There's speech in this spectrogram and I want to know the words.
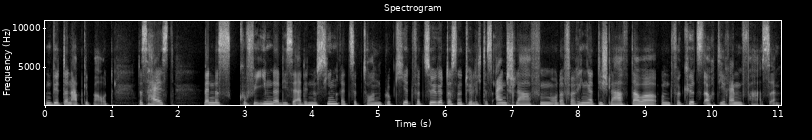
und wird dann abgebaut. Das heißt, wenn das Koffein da diese Adenosinrezeptoren blockiert, verzögert das natürlich das Einschlafen oder verringert die Schlafdauer und verkürzt auch die REM-Phase.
